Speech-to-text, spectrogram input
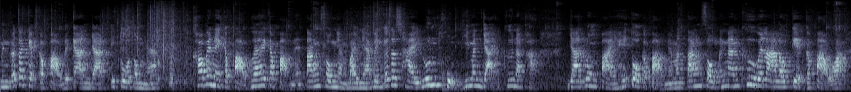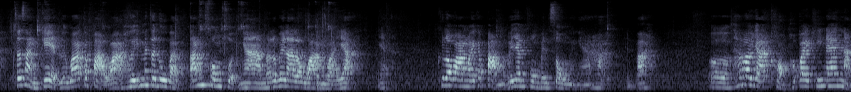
มันก็จะเก็บกระเป๋าโดยการยัดไอตัวตรงเนี้ยเข้าไปในกระเป๋าเพื่อให้กระเป๋าเนี่ยตั้งทรงอย่างใบเนี้ยเบนก็จะใช้รุ่นถุงที่มันใหญ่ขึ้นนะคะยัดลงไปให้ตัวกระเป๋าเนี่ยมันตั้งทรงดังนั้น คือเวลาเราเก็บกระเป๋าอะ จะสังเกตเลยว่ากระเป๋าอะเฮ้ยมันจะดูแบบตั้งทรงสวยงาม แล้วเวลาเราวางไว้อะเนี่ยคือเราวางไว้กระเป๋ามันก็ยังคงเป็นทรงอย่างเงี้ยค่ะ เห็นปะเออถ้าเรายัดของเข้าไปที่แน่นหนะ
